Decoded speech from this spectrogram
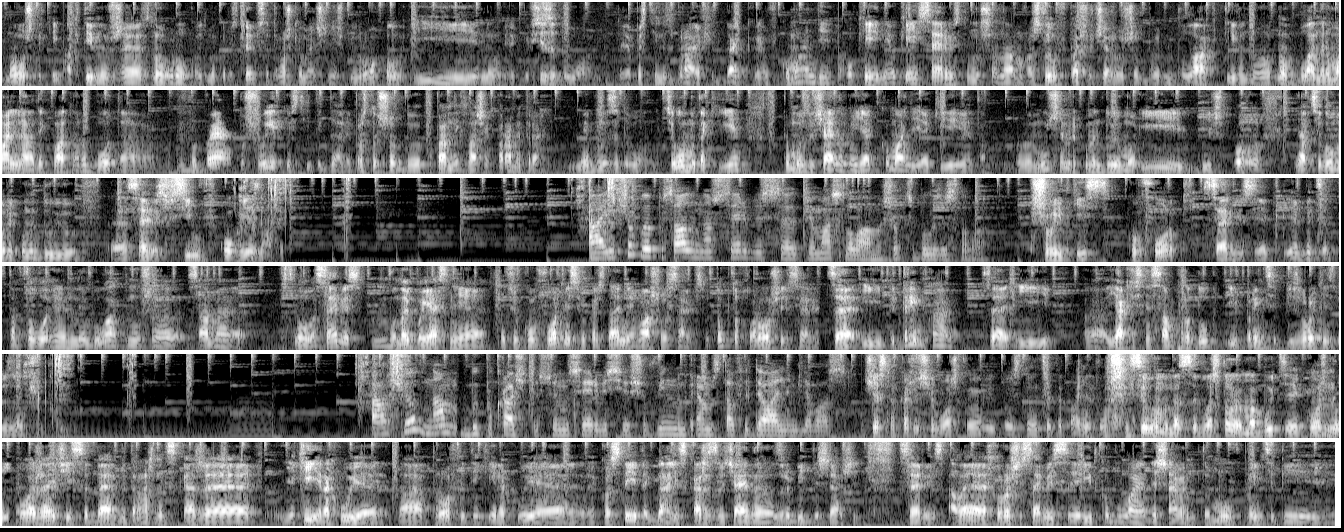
знову ж таки активно вже з нового року ми користуємося трошки менше ніж півроку, і ну якби всі задоволені. То я постійно збираю фідбек в команді, окей, не окей сервіс, тому що нам важливо в першу чергу, щоб була активно, ну була нормальна, адекватна робота ФБ по швидкості і так далі. Просто щоб по певних наших параметрах ми були задоволені. В цілому так і є. Тому, звичайно, ми як команді, як і там новим учням рекомендуємо, і більше того, я в цілому рекомендую е, сервіс всім, в кого є запит. А якщо б ви описали наш сервіс е, трьома словами, що б це були за слова? швидкість, комфорт, сервіс, як, якби це тавтологія не була, тому що саме слово сервіс воно й пояснює цю комфортність використання вашого сервісу, тобто хороший сервіс. Це і підтримка, це і е, якісний сам продукт, і в принципі зворотній зв'язок. швидкий. А що б нам би покращити в своєму сервісі, щоб він прям став ідеальним для вас? Чесно кажучи, важко відповісти на це питання, тому що в цілому нас все влаштовує. Мабуть, кожен поважаючий себе арбітражник скаже, який рахує та, профіт, який рахує кости і так далі, скаже, звичайно, зробіть дешевший сервіс. Але хороший сервіс рідко буває дешевим, тому в принципі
